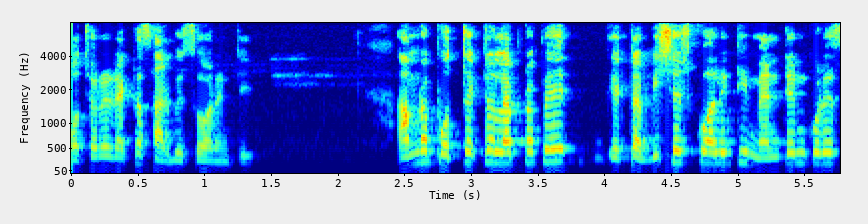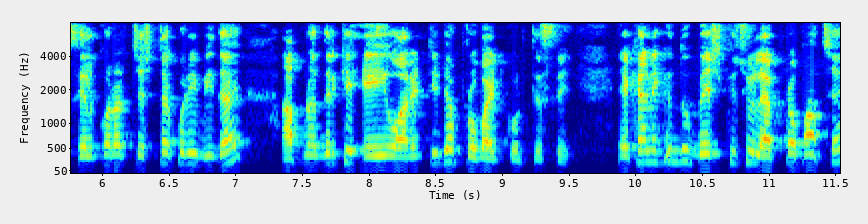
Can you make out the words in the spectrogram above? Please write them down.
বছরের একটা সার্ভিস ওয়ারেন্টি আমরা প্রত্যেকটা ল্যাপটপে একটা বিশেষ কোয়ালিটি মেনটেন করে সেল করার চেষ্টা করি বিদায় আপনাদেরকে এই ওয়ারেন্টিটা প্রোভাইড করতেছি। এখানে কিন্তু বেশ কিছু ল্যাপটপ আছে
